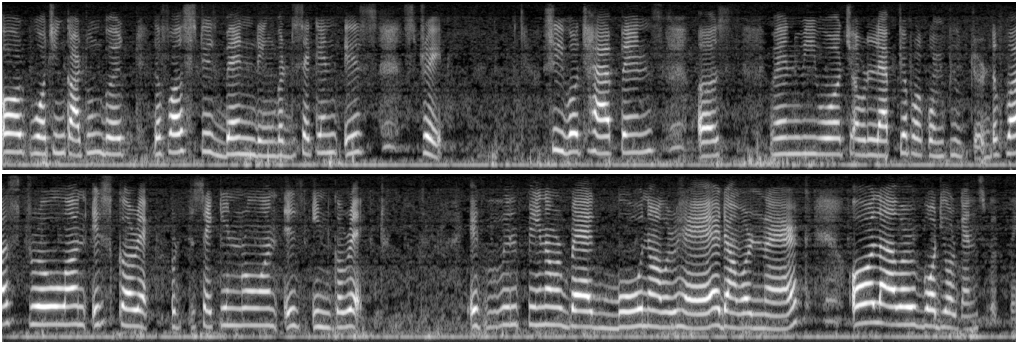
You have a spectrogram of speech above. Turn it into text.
or watching cartoon but the first is bending but the second is straight. See what happens uh, when we watch our laptop or computer. The first row one is correct but the second row one is incorrect. It will pain our backbone our head our neck all our body organs will pain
